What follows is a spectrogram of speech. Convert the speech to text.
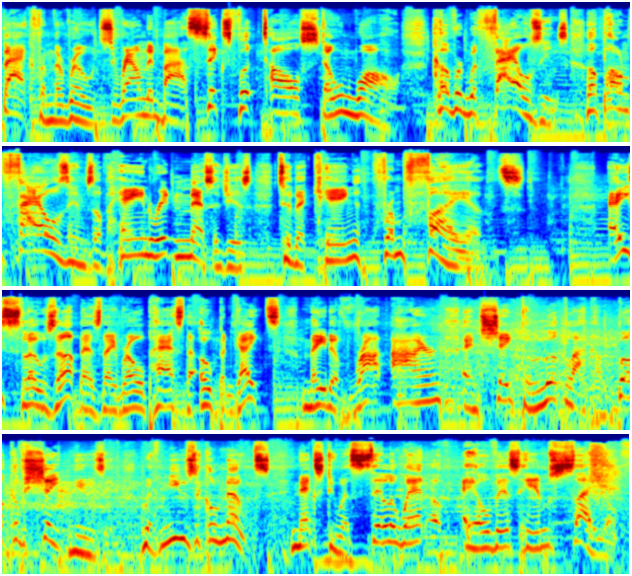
back from the road, surrounded by a six foot tall stone wall, covered with thousands upon thousands of handwritten messages to the king from fans. Ace slows up as they roll past the open gates, made of wrought iron and shaped to look like a book of sheet music with musical notes next to a silhouette of Elvis himself.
